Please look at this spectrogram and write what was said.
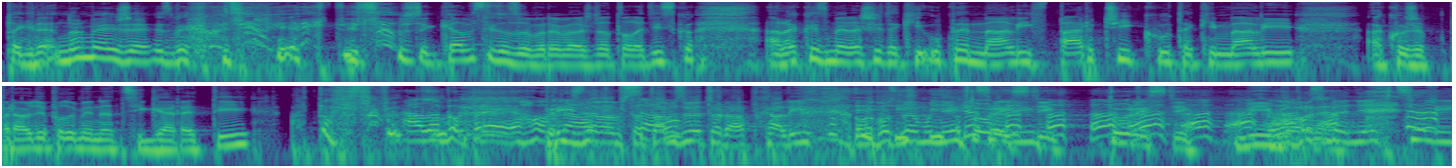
Tak na- normálne, že sme chodili, jak ty som, že kam si to zoberieme až na to letisko a nakoniec sme našli taký úplne malý v parčíku, taký malý, akože pravdepodobne na cigarety. A tam sme Alebo pre Priznávam sa, tam sme to napchali, lebo sme mu nechceli... Turisti, turisti. Lebo Výborné. sme nechceli...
